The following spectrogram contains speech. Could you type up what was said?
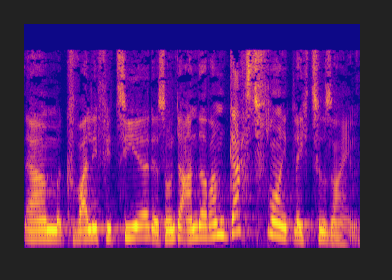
ähm, qualifiziert, ist unter anderem gastfreundlich zu sein.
